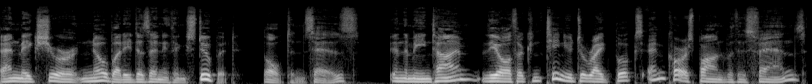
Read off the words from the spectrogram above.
and make sure nobody does anything stupid, Alten says. In the meantime, the author continued to write books and correspond with his fans,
